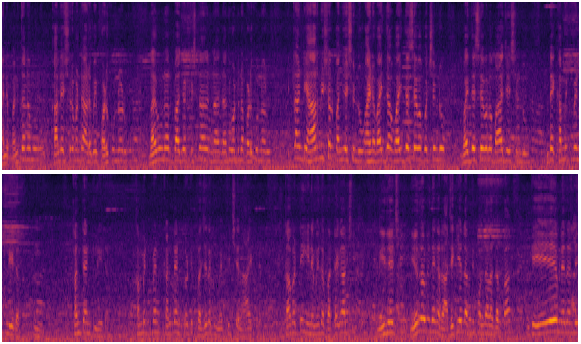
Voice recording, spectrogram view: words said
ఆయన పనితనము కాళేశ్వరం అంటే అడవిపోయి పడుకున్నాడు. మహబూబ్నగర్ ప్రాజెక్ట్ కృష్ణ నది ఒడ్డున పడుకున్నారు. ఇట్లాంటి హార్నిషాలు పనిచేసిండు ఆయన వైద్య వైద్య సేవకు వచ్చిండు. వైద్య సేవలో బాగా చేసిండు. అంటే commitment leader content leader commitment content తోటి ప్రజలకు మెప్పించే నాయకుడు. కాబట్టి ఈయన మీద బట్టగాల్చి మీదేచి ఏదో విధంగా రాజకీయ లబ్ధి పొందాలి తప్ప ఇంకేం లేదండి.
